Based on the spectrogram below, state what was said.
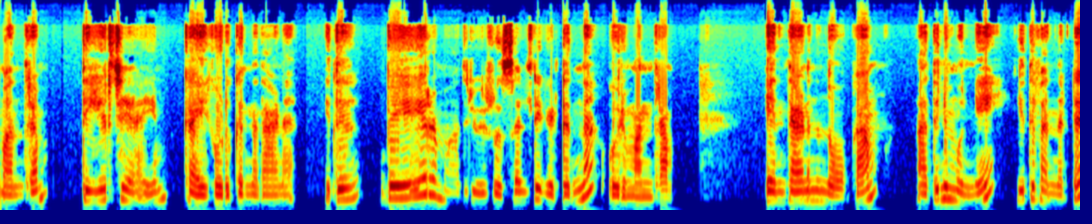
മന്ത്രം തീർച്ചയായും കൈകൊടുക്കുന്നതാണ്. ഇത് വേറെ മാതിരി ഒരു റിസൾട്ട് കിട്ടുന്ന ഒരു മന്ത്രം. എന്താണെന്ന് നോക്കാം. അതിനു മുന്നേ ഇത് വന്നിട്ട്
